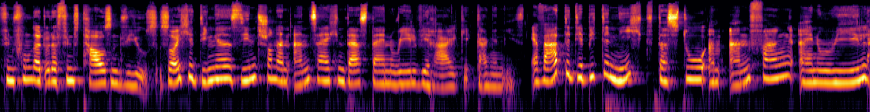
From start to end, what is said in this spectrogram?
500 oder 5000 Views. Solche Dinge sind schon ein Anzeichen, dass dein Reel viral gegangen ist. Erwarte dir bitte nicht, dass du am Anfang ein Reel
